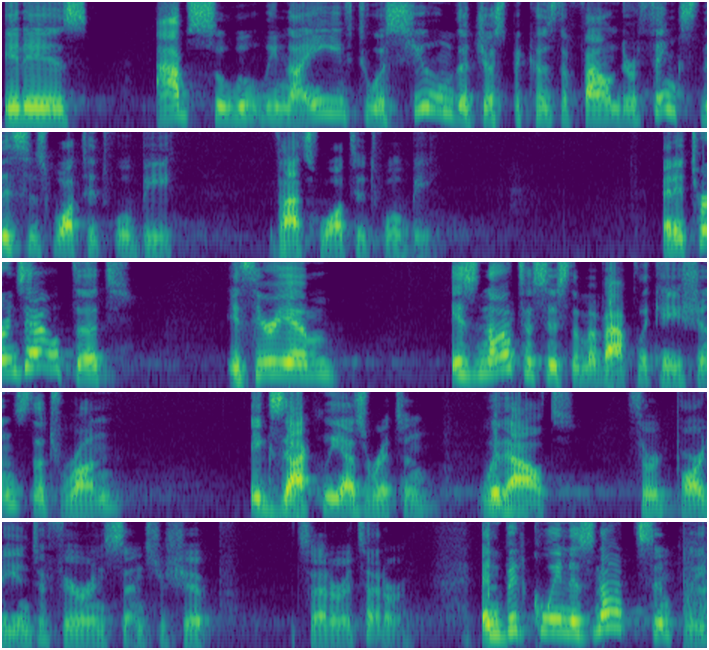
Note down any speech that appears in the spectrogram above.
It is absolutely naive to assume that just because the founder thinks this is what it will be, that's what it will be. And it turns out that Ethereum is not a system of applications that run exactly as written without third-party interference, censorship, et cetera, et cetera. And Bitcoin is not simply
